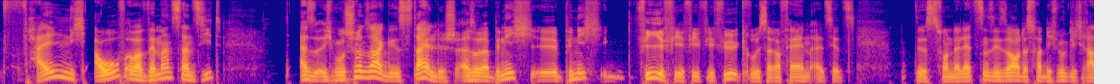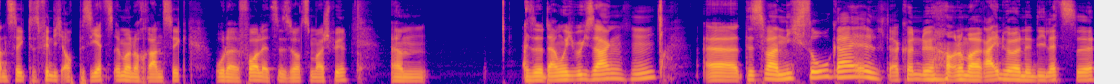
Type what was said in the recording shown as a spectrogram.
fallen nicht auf, aber wenn man es dann sieht, also ich muss schon sagen, ist stylisch. Also da bin ich, äh, bin ich viel, viel, viel, viel, viel größerer Fan als jetzt das von der letzten Saison, das fand ich wirklich ranzig. Das finde ich auch bis jetzt immer noch ranzig. Oder vorletzte Saison zum Beispiel. Ähm, also da muss ich wirklich sagen, hm, äh, das war nicht so geil. Da können wir auch nochmal reinhören in die letzte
